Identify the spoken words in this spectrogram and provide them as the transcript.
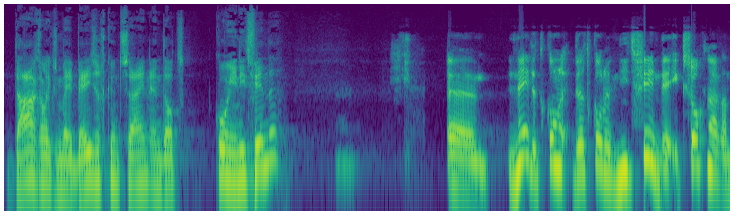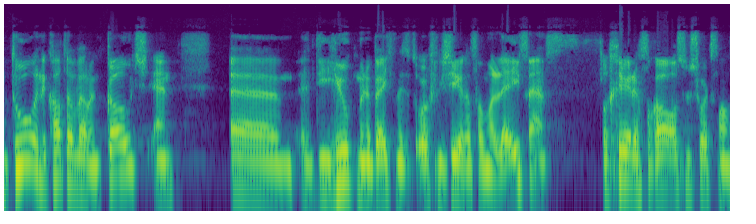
dagelijks mee bezig kunt zijn. En dat kon je niet vinden? Uh, nee, dat kon, dat kon ik niet vinden. Ik zocht naar een tool en ik had al wel een coach. En uh, die hielp me een beetje met het organiseren van mijn leven. En fungeerde vooral als een soort van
